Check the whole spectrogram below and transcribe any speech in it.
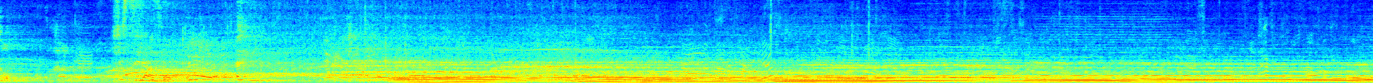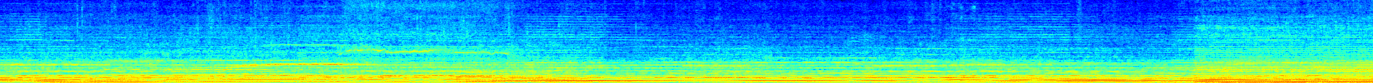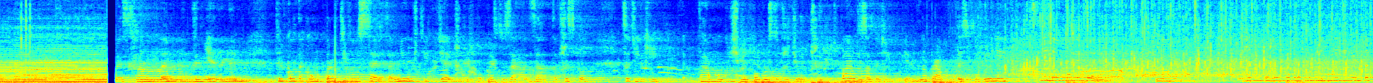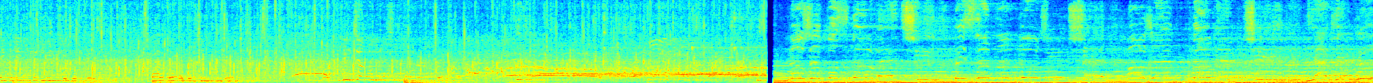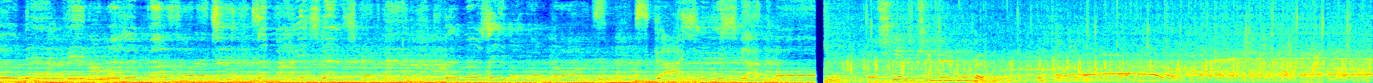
no, wszyscy razem. Jest handlem wymiennym, tylko taką prawdziwą serca, miłość i wdzięczność po prostu za, za to wszystko, co dzięki Wam mogliśmy po prostu w życiu przeżyć. Bardzo za to dziękujemy, naprawdę. To jest w ogóle nie, nie do opowiedzenia. No, że, że po prostu mieliśmy takie piękne życie po prostu. Bardzo za to dziękuję. Wiedziałam, że się poręczę. Perfecto.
